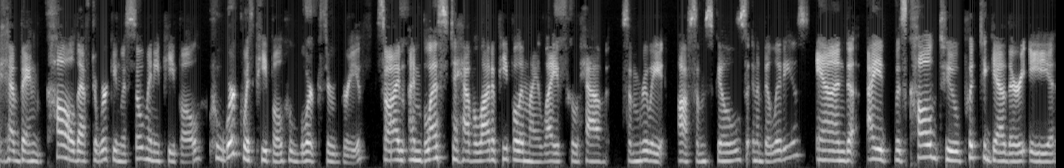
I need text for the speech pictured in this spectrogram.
have been called after working with so many people who work with people who work through grief. So I'm, I'm blessed to have a lot of people in my life who have some really awesome skills and abilities. And I was called to put together a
